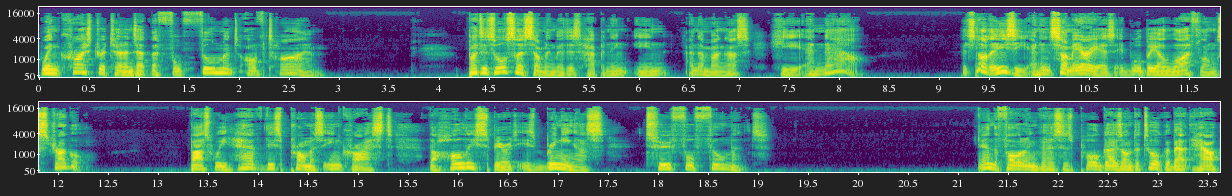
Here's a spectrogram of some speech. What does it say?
when Christ returns at the fulfillment of time. But it's also something that is happening in and among us here and now. It's not easy, and in some areas it will be a lifelong struggle. But we have this promise in Christ the Holy Spirit is bringing us to fulfillment. In the following verses, Paul goes on to talk about how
